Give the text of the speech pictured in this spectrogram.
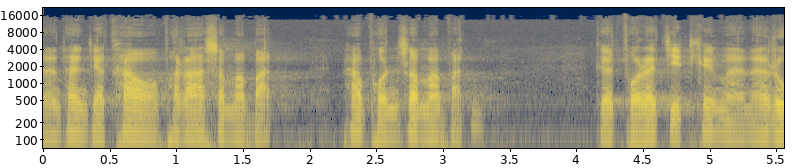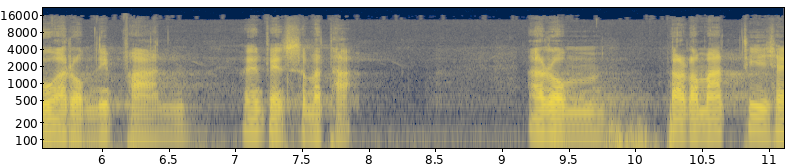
นะท่านจะเข้าพระสมบัติพระผลสมบัติ เกิดผลจิตขึ้นมานะรู้อารมณ์นิพพานนั่นเป็นสมถะ อารมณ์ปรมัตที่ใช้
